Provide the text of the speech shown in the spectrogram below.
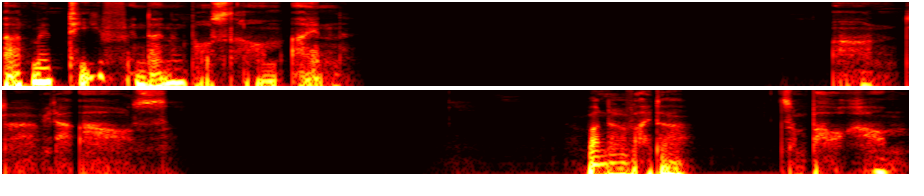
Atme tief in deinen Brustraum ein. Und wieder aus. Wandere weiter zum Bauchraum.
